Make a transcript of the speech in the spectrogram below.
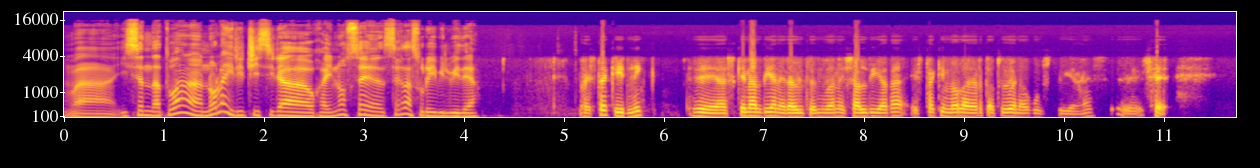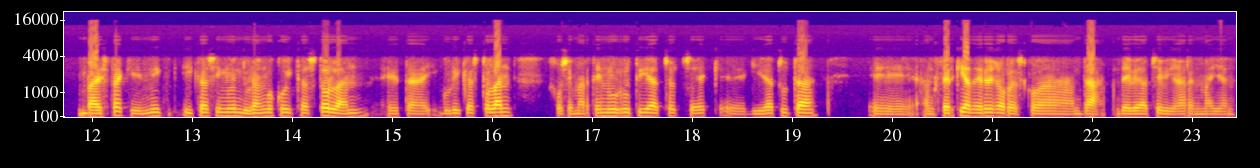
ba, izendatua, nola iritsi zira no? Ze, zer da zure ibilbidea? Ba, ez dakit, nik e, azken aldian erabiltzen duan esaldia da, ez dakit nola gertatu den augustia, ez? E, ze, ba, ez dakit, nik ikasi nuen Durangoko ikastolan, eta gure ikastolan Jose Marten Urrutia txotxek e, gidatuta e, antzerkia derregorrezkoa da, DBH bigarren mailan.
